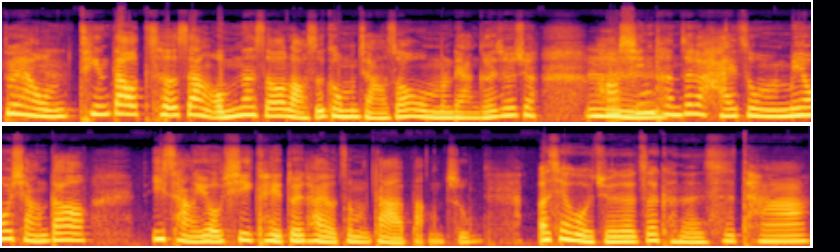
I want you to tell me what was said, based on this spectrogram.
对啊，我们听到车上，我们那时候老师跟我们讲的时候，我们两个就觉得好心疼这个孩子。嗯、我们没有想到一场游戏可以对他有这么大的帮助。而且我觉得这可能是他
